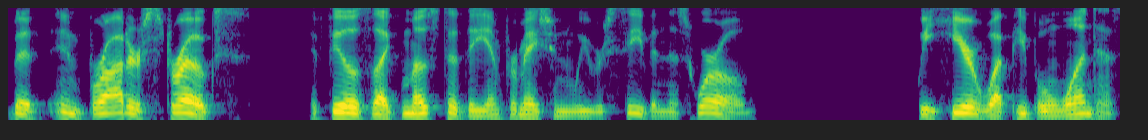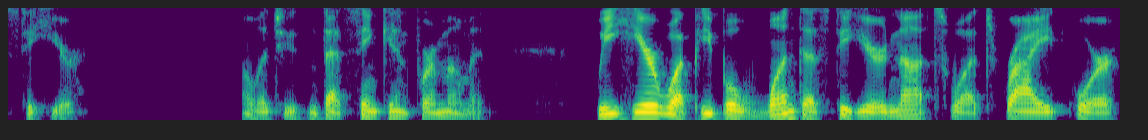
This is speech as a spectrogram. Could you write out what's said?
but in broader strokes, it feels like most of the information we receive in this world, we hear what people want us to hear. I'll let you that sink in for a moment. We hear what people want us to hear, not what's right or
